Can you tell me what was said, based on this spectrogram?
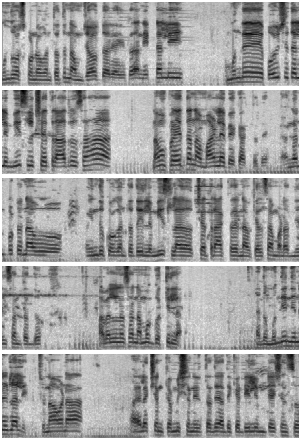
ಮುಂದುವರ್ಸ್ಕೊಂಡು ಹೋಗುವಂಥದ್ದು ನಮ್ಮ ಜವಾಬ್ದಾರಿ ಆಗಿರ್ತದೆ. ಆ ನಿಟ್ಟಿನಲ್ಲಿ ಮುಂದೆ ಭವಿಷ್ಯದಲ್ಲಿ ಮೀಸಲು ಕ್ಷೇತ್ರ ಆದರೂ ಸಹ ನಮ್ಮ ಪ್ರಯತ್ನ ನಾವು ಮಾಡಲೇಬೇಕಾಗ್ತದೆ. ಹಂಗನ್ಬಿಟ್ಟು ನಾವು ಹಿಂದಕ್ಕೆ ಹೋಗೋಂಥದ್ದು, ಇಲ್ಲಿ ಮೀಸಲ ಕ್ಷೇತ್ರ ಆಗ್ತದೆ, ನಾವು ಕೆಲಸ ಮಾಡೋದು ನಿಲ್ಸೋಂಥದ್ದು, ಅವೆಲ್ಲನೂ ಸಹ ನಮಗೆ ಗೊತ್ತಿಲ್ಲ. ಅದು ಮುಂದಿನ ದಿನಗಳಲ್ಲಿ ಚುನಾವಣಾ ಎಲೆಕ್ಷನ್ ಕಮಿಷನ್ ಇರ್ತದೆ, ಅದಕ್ಕೆ ಡಿಲಿಮಿಟೇಷನ್ಸು,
